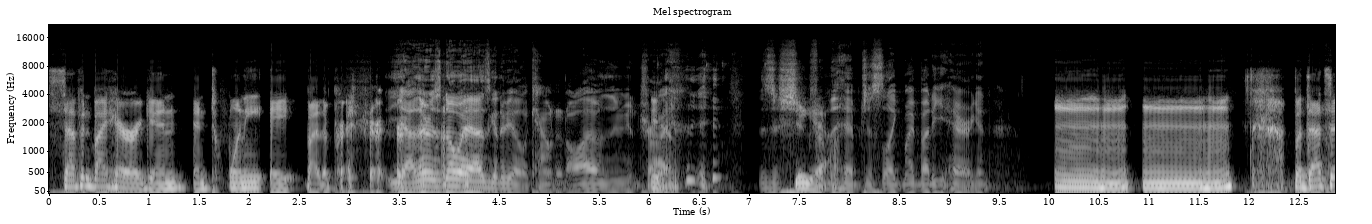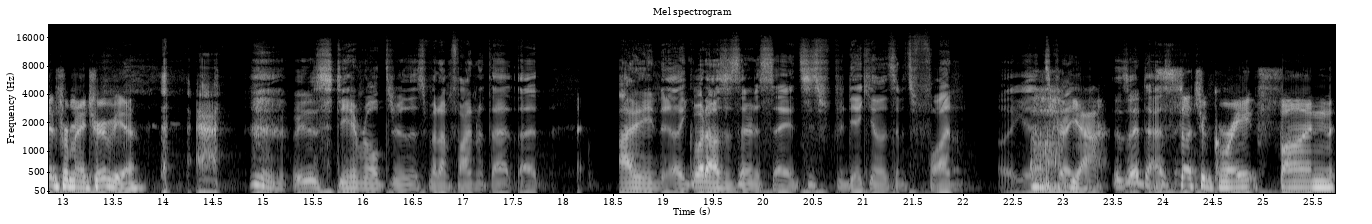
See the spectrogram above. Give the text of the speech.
seven by Harrigan, and 28 by the Predator. yeah, there's no way I was gonna be able to count it all. I wasn't even gonna try. Yeah. this is a shoot Yeah. from the hip, just like my buddy Harrigan. Mm-hmm. Mm-hmm. But that's it for my trivia. we just steamrolled through this, but I'm fine with that. That I mean, like, what else is there to say? It's just ridiculous and it's fun. Like, it's Oh, great. yeah. it's fantastic. Such a great, fun,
